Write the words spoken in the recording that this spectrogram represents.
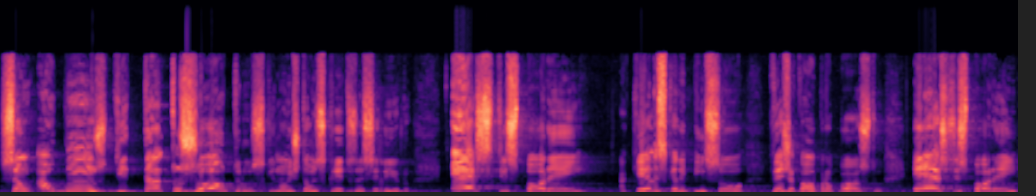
são alguns de tantos outros que não estão escritos nesse livro. Estes, porém, aqueles que ele pensou, veja qual é o propósito. Estes, porém,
